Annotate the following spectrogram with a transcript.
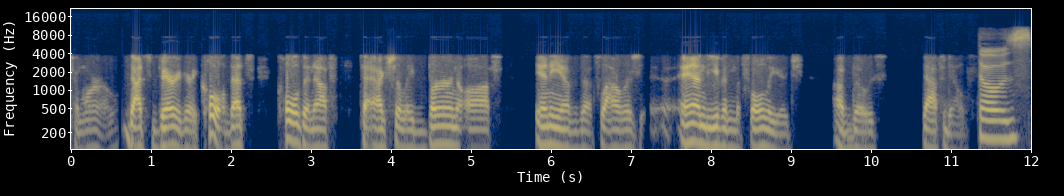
tomorrow. That's very, very cold. That's cold enough to actually burn off any of the flowers and even the foliage of those daffodils. Those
